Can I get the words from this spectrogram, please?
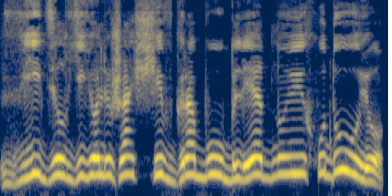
видел ее лежащей в гробу, бледную и худую.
